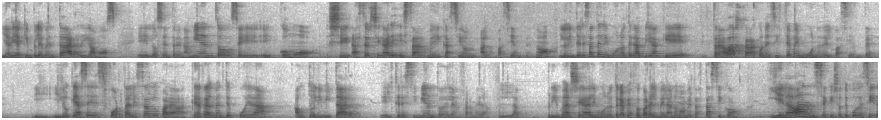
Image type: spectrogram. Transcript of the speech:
y había que implementar, digamos, eh, los entrenamientos, eh, eh, cómo hacer llegar esa medicación a los pacientes. ¿no? Lo interesante de la inmunoterapia que trabaja con el sistema inmune del paciente y, lo que hace es fortalecerlo para que realmente pueda autolimitar el crecimiento de la enfermedad. La primer llegada a la inmunoterapia fue para el melanoma metastásico. Y el avance que yo te puedo decir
